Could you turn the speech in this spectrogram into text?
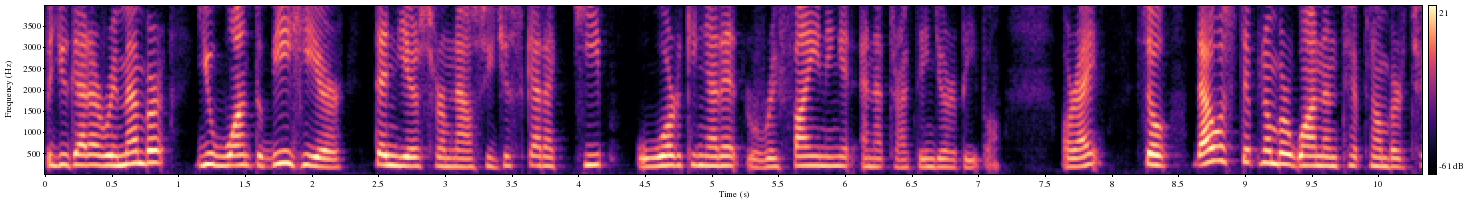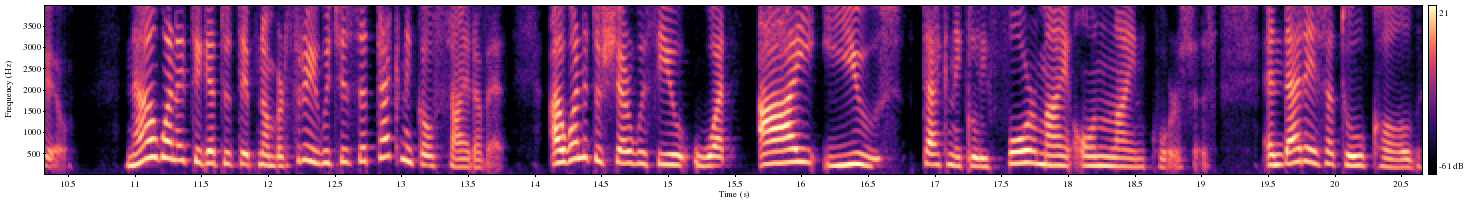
But you got to remember you want to be here 10 years from now. So you just got to keep working at it, refining it, and attracting your people. All right. So that was tip number one and tip number two. Now I wanted to get to tip number three, which is the technical side of it. I wanted to share with you what I use technically for my online courses. And that is a tool called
